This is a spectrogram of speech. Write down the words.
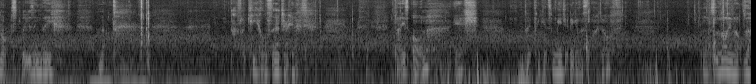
Not losing the nut. It's like keyhole surgery. That is on-ish. I don't think it's immediately going to slide off. Let's line up the...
